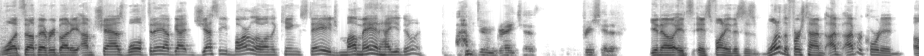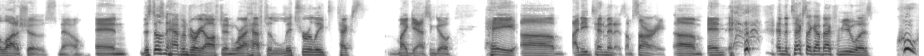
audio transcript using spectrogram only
What's up, everybody? I'm Chaz Wolfe. Today I've got Jesse Barlow on the King stage. My man, how you doing? I'm doing great, Chaz. Appreciate it. You know, it's it's funny. This is one of the first times I've I've recorded a lot of shows now, and this doesn't happen very often where I have to literally text my guest and go, "Hey, um, I need ten minutes. I'm sorry." Um, and and the text I got back from you was, "Whew,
